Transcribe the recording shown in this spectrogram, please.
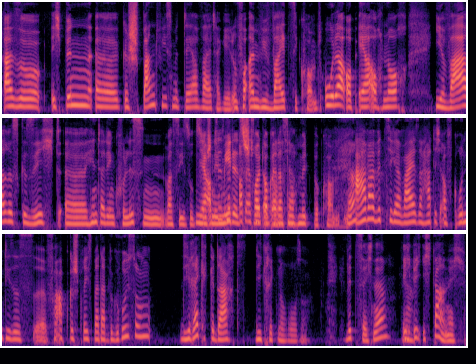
also ich bin äh, gespannt, wie es mit der weitergeht und vor allem, wie weit sie kommt. Oder ob er auch noch ihr wahres Gesicht äh, hinter den Kulissen, was sie so zwischen Ja, den es mit- Mädels ob streut, ob er das ja. noch mitbekommt. Ne? Aber witzigerweise hatte ich aufgrund dieses äh, Vorabgesprächs bei der Begrüßung direkt gedacht, die kriegt eine Rose. Witzig, ne? Ja. Ich, ich, ich gar nicht.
